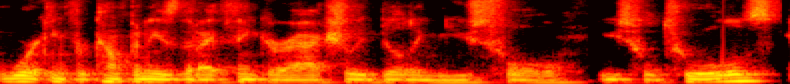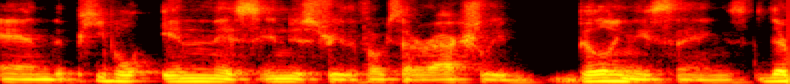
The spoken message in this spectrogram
working for companies that I think are actually building useful useful tools and the people in this industry, the folks that are actually building these things, they're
